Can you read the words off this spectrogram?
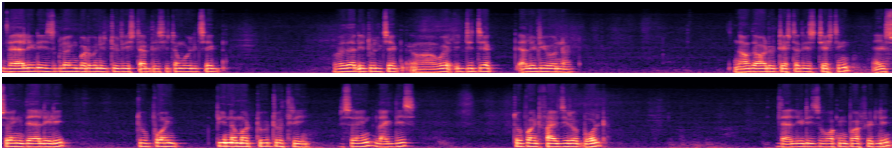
The LED is glowing but we need to restart the system. We'll check whether it will check uh, it detect LED or not. Now the Arduino tester is testing. It's showing the LED 2 point pin number 2 to 3 showing like this. 2.50 volt the LED is working perfectly.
